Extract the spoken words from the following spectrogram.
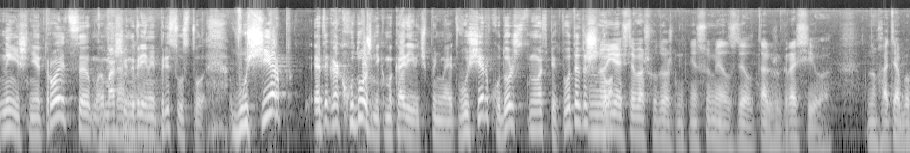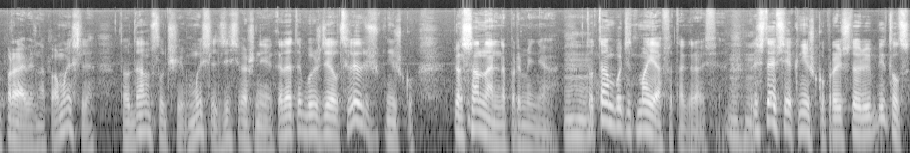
нынешняя троица машины времени присутствовала. В ущерб это как художник Макаревич понимает, в ущерб художественному аспекту. Вот это что? Но если ваш художник не сумел сделать так же красиво, но хотя бы правильно по мысли, то в данном случае мысль здесь важнее. Когда ты будешь делать следующую книжку, персонально про меня, угу. то там будет моя фотография. Угу. Листай себе книжку про историю Битлз,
